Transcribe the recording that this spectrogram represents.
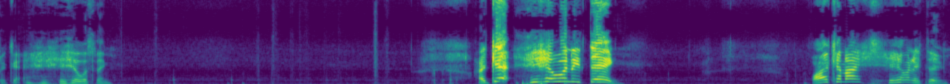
Okay, heal a thing. I can't hear anything. Why can't I hear anything?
